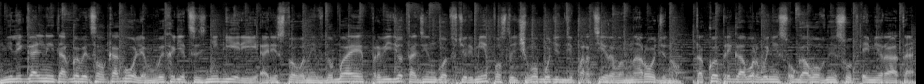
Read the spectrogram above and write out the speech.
Нелегальный торговец алкоголем, выходец из Нигерии, арестованный в Дубае, проведет один год в тюрьме, после чего будет депортирован на родину. Такой приговор вынес уголовный суд Эмирата.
